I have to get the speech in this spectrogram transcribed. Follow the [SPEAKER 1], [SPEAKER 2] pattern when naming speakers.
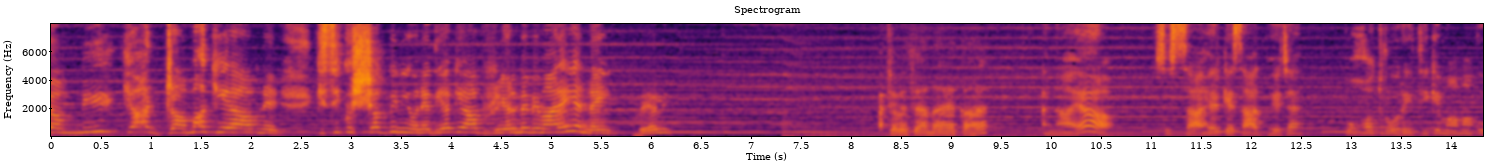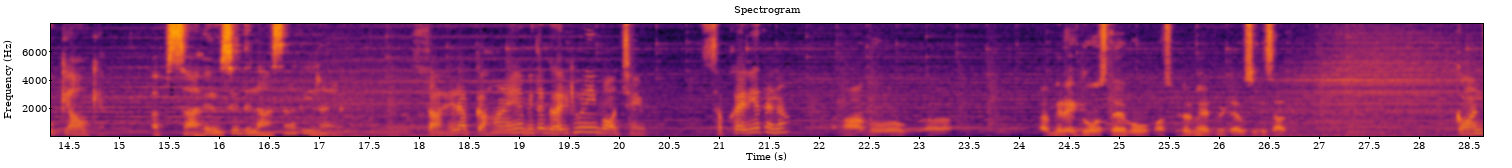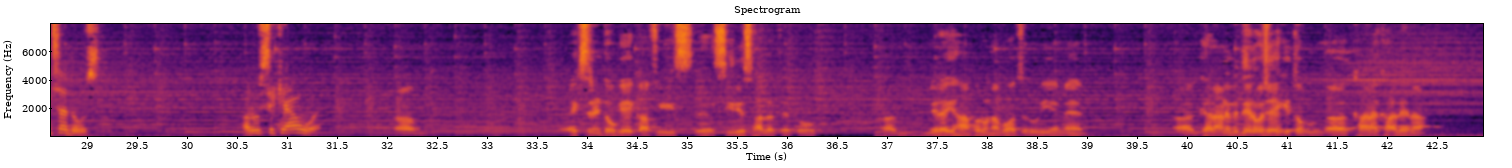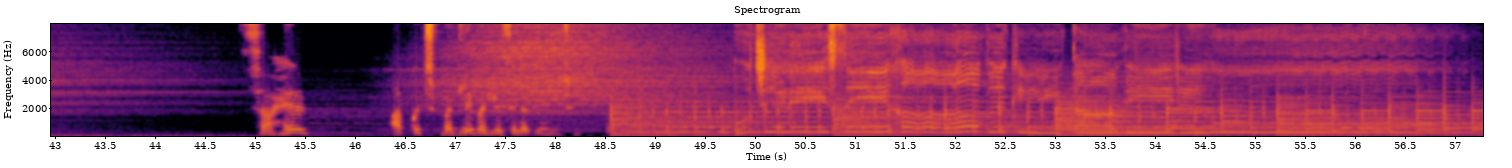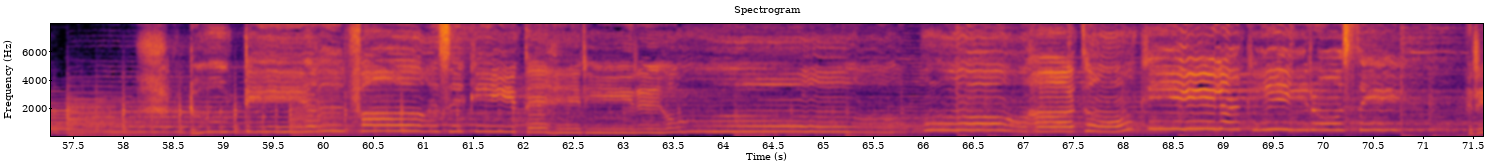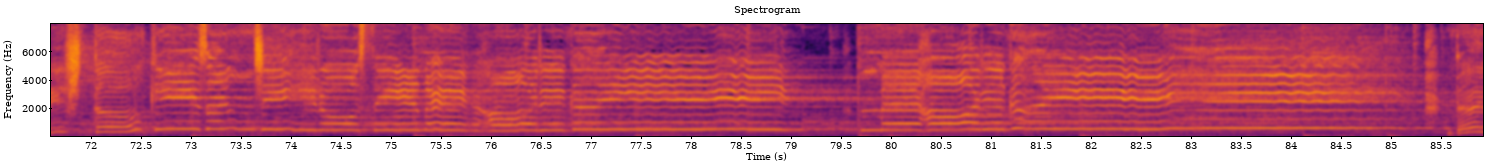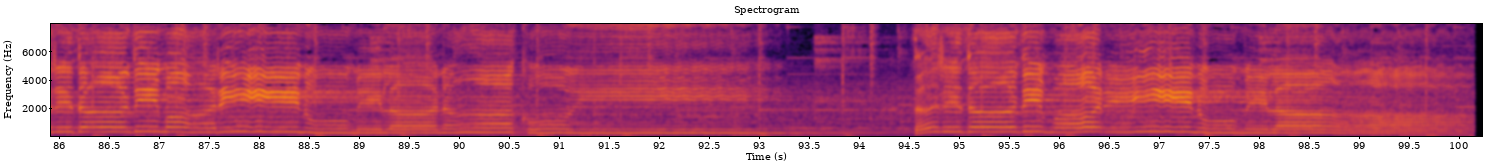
[SPEAKER 1] अम्मी। क्या ड्रामा किया आपने? किसी को शक भी नहीं होने दिया कि आप रियल में बीमार हैं या नहीं?
[SPEAKER 2] रियली अच्छा वैसे अनाया कहाँ है?
[SPEAKER 1] अनाया? उसे साहिर के साथ भेजा है। बहुत रो रही थी कि मामा को क्या हो गया। अब साहिर उसे दिलासा दे रहा है।
[SPEAKER 3] साहिर आप कहाँ हैं? अभी तक घर क्यों नहीं पहुँचे? सब खैरियत है ना?
[SPEAKER 4] हाँ वो आ, आ, मेरा एक दोस्त है वो हॉस्पिटल में एडमिट है उसी के साथ।
[SPEAKER 3] कौन सा दोस्त? और उसे क्या हुआ?
[SPEAKER 4] एक्सीडेंट हो गया काफ़ी सीरियस हालत है तो आ, मेरा यहाँ पर होना बहुत ज़रूरी है। मैं आ, घर आने में देर हो जाएगी तो खाना खा लेना।
[SPEAKER 3] साहिर आप कुछ बदले बदले से लग रहे हैं मुझे।
[SPEAKER 5] तहरीर हूँ, हाथों की लकीरों से, रिश्तों की जंजीरों से मैं हार गई। मैं हार गई। दर्दा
